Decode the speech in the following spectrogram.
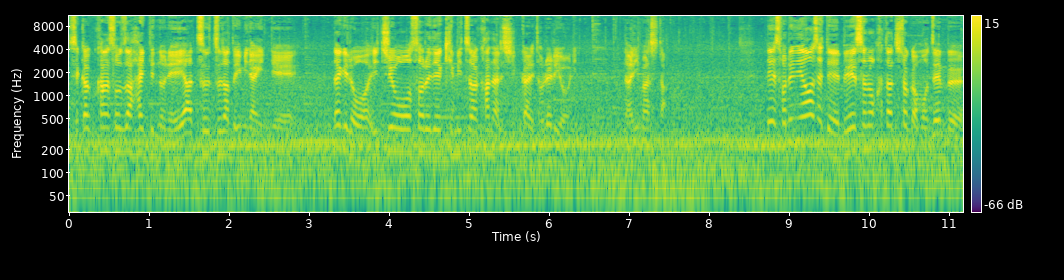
せっかく乾燥剤入ってるのにエアツーツーだと意味ないんで。だけど一応それで機密はかなりしっかり取れるようになりました。でそれに合わせてベースの形とかも全部、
